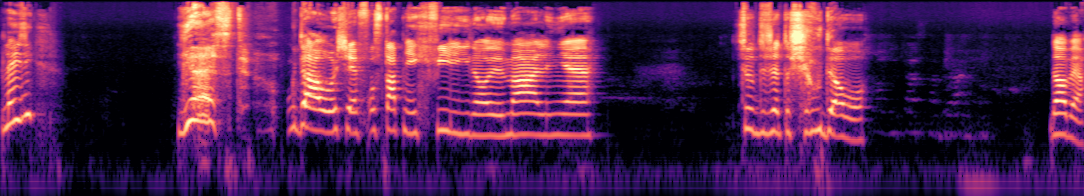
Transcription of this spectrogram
Lazy? Jest! Udało się w ostatniej chwili normalnie. Cud, że to się udało. Dobra.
